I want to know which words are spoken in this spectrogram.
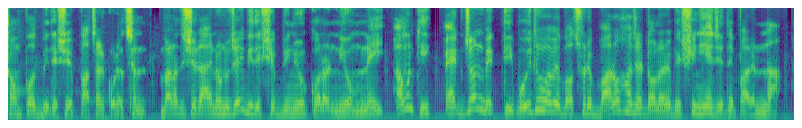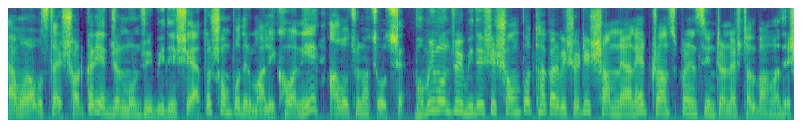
সম্পদ বিদেশে পাচার করেছেন। বাংলাদেশের আইন অনুযায়ী বিদেশে বিনিয়োগ করার নিয়ম নেই। এমনকি একজন ব্যক্তি বৈধভাবে বছরে বারো হাজার ডলারের বেশি নিয়ে যেতে পারেন না। এমন অবস্থায় সরকারি একজন মন্ত্রী বিদেশে এত সম্পদের মালিক হওয়া নিয়ে আলোচনা চলছে। ভূমিমন্ত্রীর বিদেশে সম্পদ থাকার বিষয়টি সামনে আনে ট্রান্সপারেন্সি ইন্টারন্যাশনাল বাংলাদেশ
